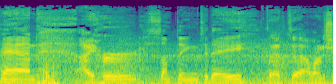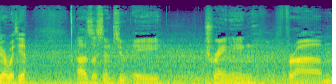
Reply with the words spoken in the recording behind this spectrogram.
and I heard something today that uh, I wanted to share with you. I was listening to a training from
